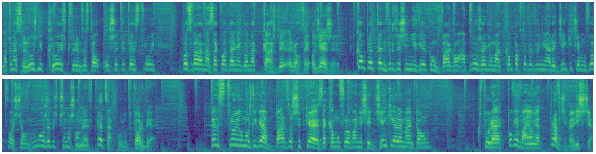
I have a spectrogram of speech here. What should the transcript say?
Natomiast luźny krój, w którym został uszyty ten strój, pozwala na zakładanie go na każdy rodzaj odzieży. Komplet ten wyróżnia się niewielką wagą, a w złożeniu ma kompaktowe wymiary, dzięki czemu z łatwością może być przenoszony w plecaku lub torbie. Ten strój umożliwia bardzo szybkie zakamuflowanie się dzięki elementom, które powiewają jak prawdziwe liście.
